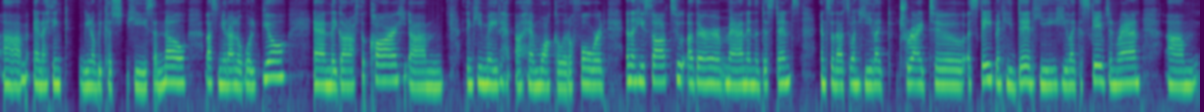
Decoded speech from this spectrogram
Um, and I think, you know, because he said no, la señora lo golpeó and they got off the car. Um, I think he made uh, him walk a little forward. And then he saw two other men in the distance. And so that's when he like tried to escape and he did. He, he like escaped and ran. Um,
